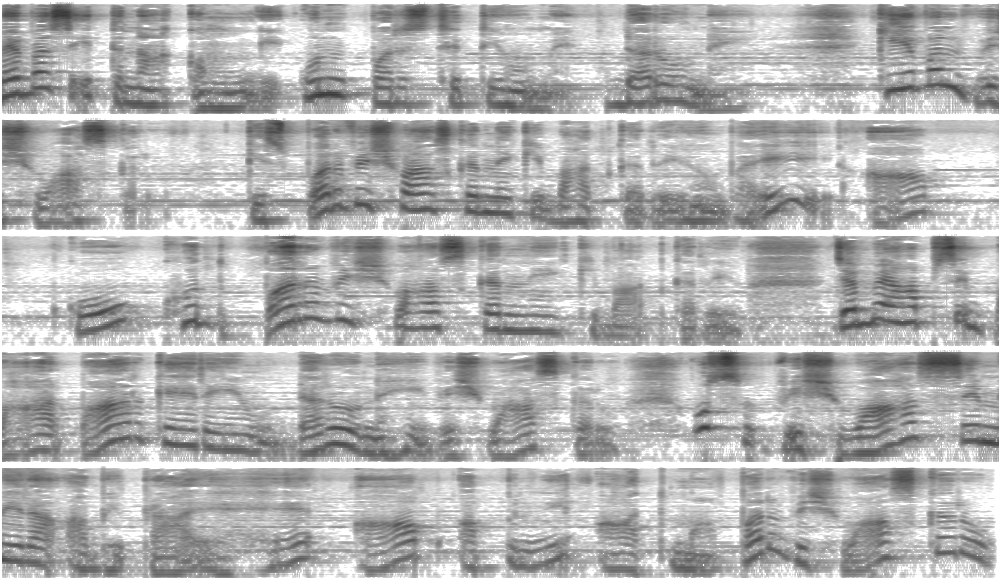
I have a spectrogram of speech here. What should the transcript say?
मैं बस इतना कहूँगी, उन परिस्थितियों में डरो नहीं, केवल विश्वास करो। किस पर विश्वास करने की बात कर रही हूँ भाई? आपको खुद पर विश्वास करने की बात कर रही हूँ। जब मैं आपसे बार बार कह रही हूँ, डरो नहीं, विश्वास करो। उस विश्वास से मेरा अभिप्राय है, आप अपनी आत्मा पर विश्वास करो।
